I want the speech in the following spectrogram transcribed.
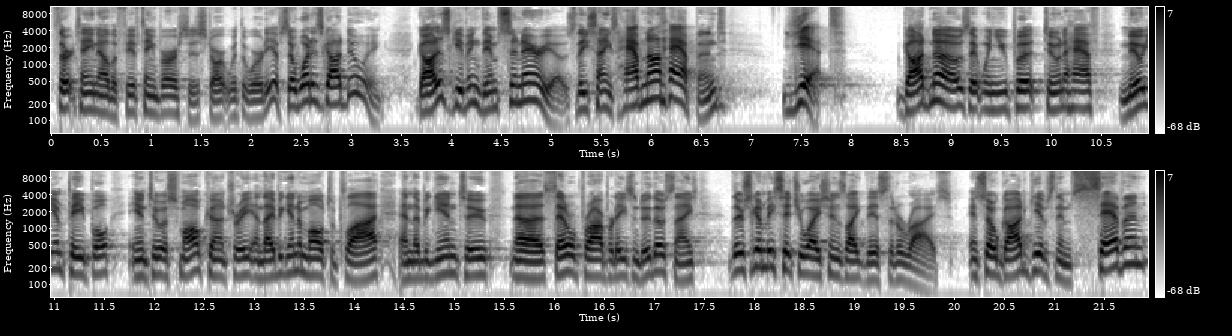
13 out of the 15 verses start with the word if. So what is God doing? God is giving them scenarios. These things have not happened yet. God knows that when you put two and a half million people into a small country and they begin to multiply and they begin to uh, settle properties and do those things, there's going to be situations like this that arise. And so God gives them seven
